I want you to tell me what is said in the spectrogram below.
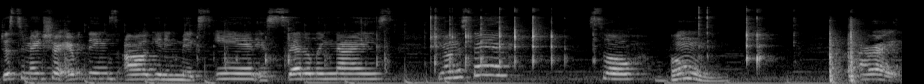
just to make sure everything's all getting mixed in. It's settling nice. You understand? So, boom. All right,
